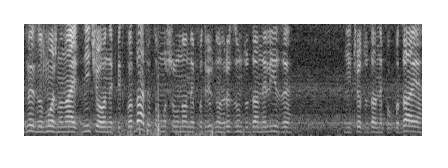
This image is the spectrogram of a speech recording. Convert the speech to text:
Знизу можна навіть нічого не підкладати, тому що воно не потрібно, гризун туди не лізе, нічого туди не попадає.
